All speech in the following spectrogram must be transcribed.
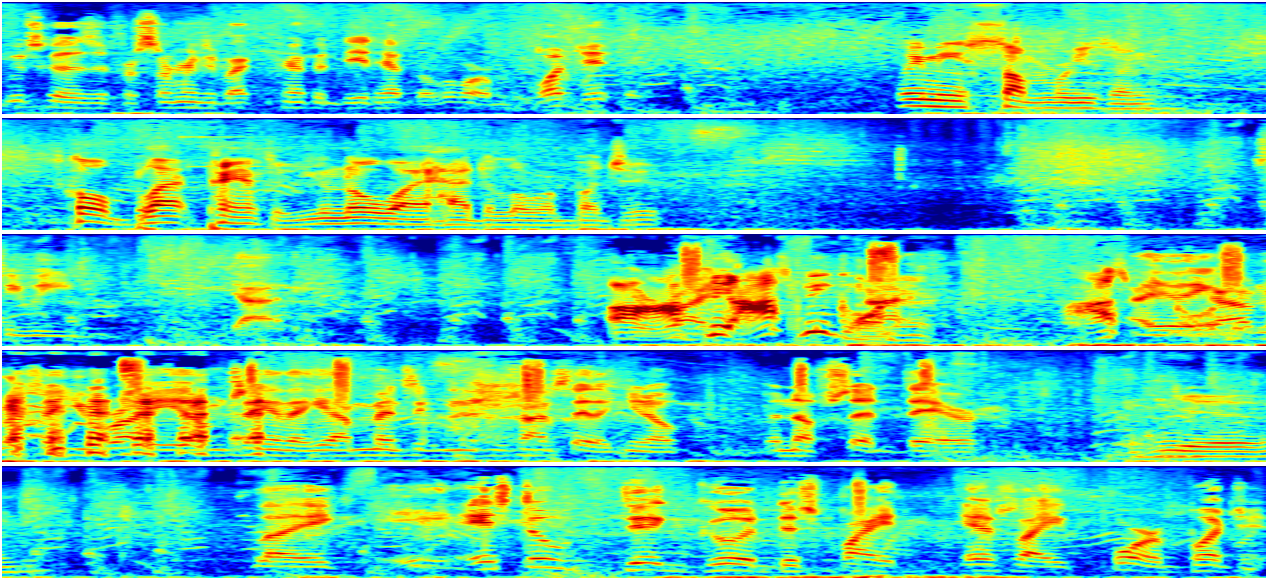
which because for some reason Black Panther did have the lower budget. What do you mean some reason? It's called Black Panther. You know why I had the lower budget. See, we, yeah, Uh, I'll right. speak. I'll speak on I- it. I'll speak I, like, on I'm not saying you're right. I'm saying that yeah, I'm meant to, I'm trying to say like you know enough said there. Yeah. Like it, it still did good despite its like poor budget.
